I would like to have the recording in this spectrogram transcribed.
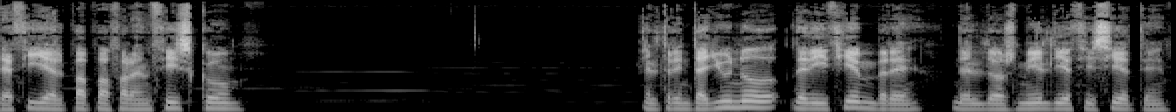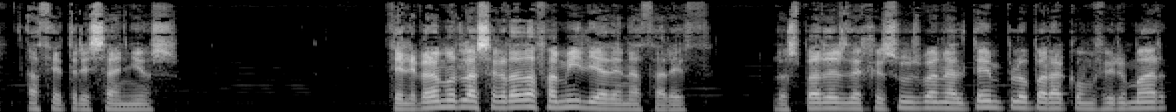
Decía el Papa Francisco el 31 de diciembre del 2017, hace tres años. Celebramos la Sagrada Familia de Nazaret. Los padres de Jesús van al templo para confirmar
